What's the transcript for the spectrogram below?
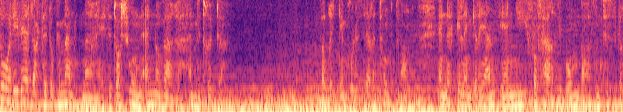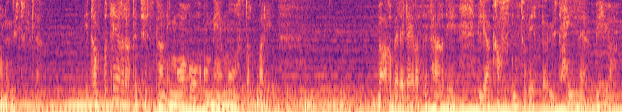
Se i de vedlagte dokumentene, er situasjonen enda verre enn vi trodde. Fabrikken produserer tungtvann, en nøkkelingrediens i en ny, forferdelig bombe som tyskerne utvikler. De transporterer det til Tyskland i morgen, og vi må stoppe dem. Når arbeidet deres er ferdig, vil de ha kraften til å viske ut hele byen.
